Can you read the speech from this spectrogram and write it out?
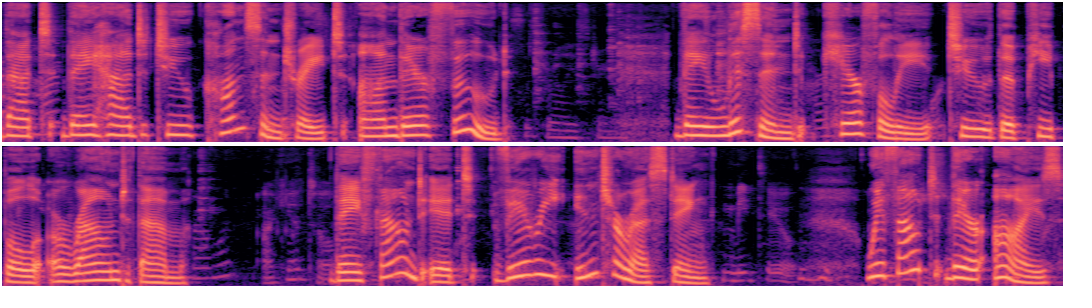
that they had to concentrate on their food. They listened carefully to the people around them. They found it very interesting. Without their eyes,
